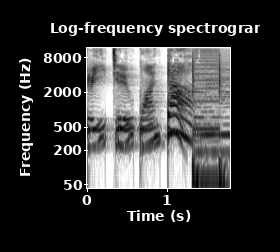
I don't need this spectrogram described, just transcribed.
Three, two, one, go!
